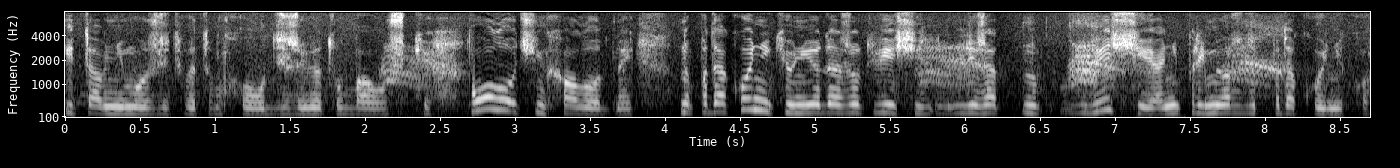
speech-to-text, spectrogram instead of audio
И там не может жить в этом холоде, живет у бабушки. Пол очень холодный. На подоконнике у нее даже вот вещи лежат, ну, вещи, они примерзли к подоконнику.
